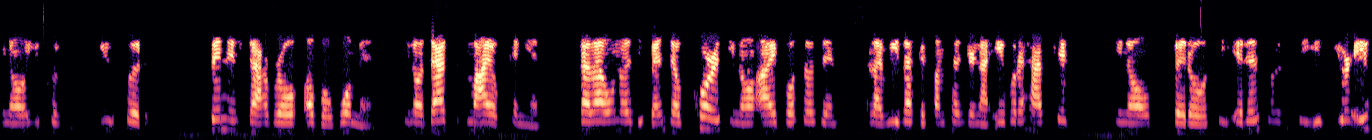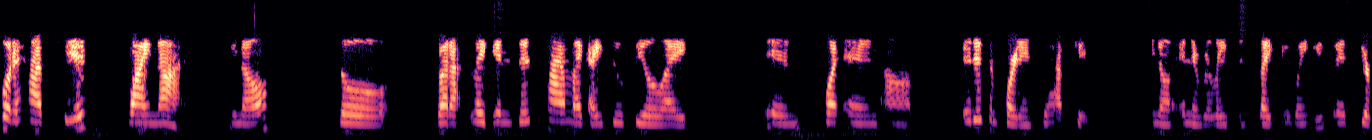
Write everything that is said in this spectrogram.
You know, you could you could finish that role of a woman. You know, that's my opinion. Cada uno es diferente. Of course, you know, hay cosas en la vida que sometimes you're not able to have kids, you know, pero si eres si if you're able to have kids, why not? You know? So, but I- like in this time, like I do feel like in what in um, it is important to have kids, you know, in a relationship, like when you with your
